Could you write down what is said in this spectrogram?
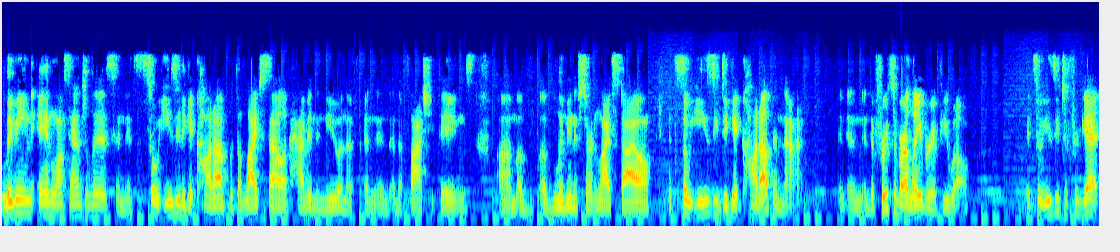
living in Los Angeles and it's so easy to get caught up with the lifestyle of having the new and the and, and, and the flashy things um, of, of living a certain lifestyle. It's so easy to get caught up in that and, the fruits of our labor, if you will. It's so easy to forget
